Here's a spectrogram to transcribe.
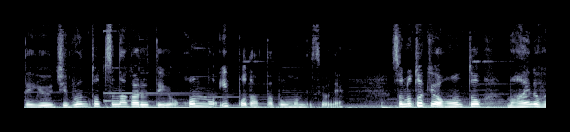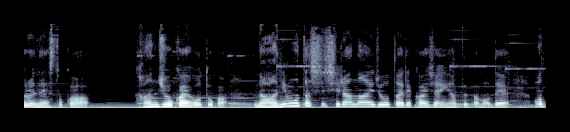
ていう自分とつながるっていうほんの一歩だったと思うんですよね。その時は本当マインドフルネスとか感情解放とか何も私知らない状態で会社員やってたのでもう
